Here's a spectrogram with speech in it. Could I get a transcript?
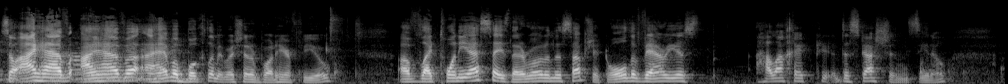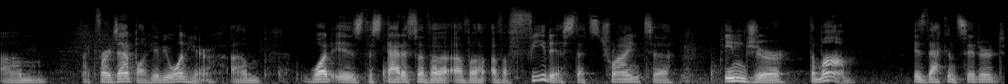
So I have I have a I have a booklet. Maybe I should have brought here for you, of like twenty essays that I wrote on this subject. All the various halachic discussions. You know, um, like for example, I'll give you one here. Um, what is the status of a, of a of a fetus that's trying to injure the mom? Is that considered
